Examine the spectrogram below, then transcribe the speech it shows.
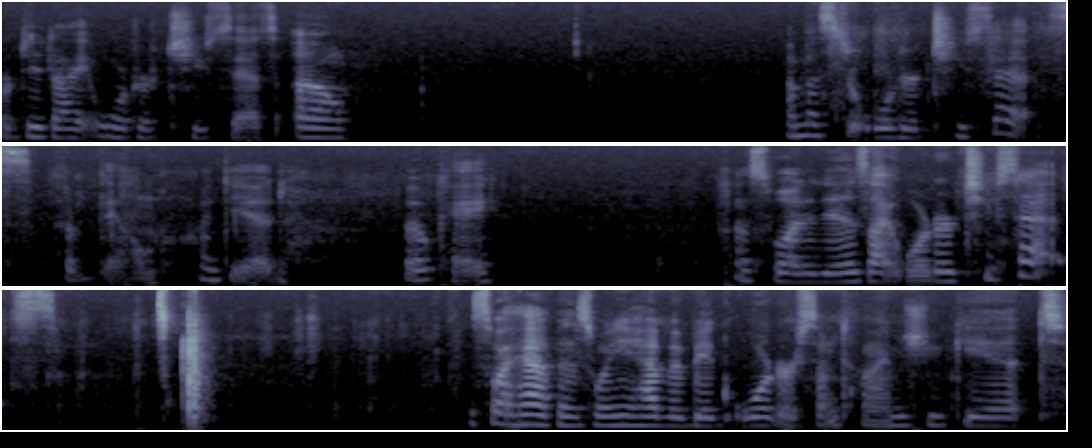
Or did I order two sets? Oh. I must have ordered two sets of them. I did. Okay. That's what it is. I ordered two sets. That's what happens when you have a big order. Sometimes you get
